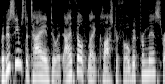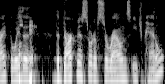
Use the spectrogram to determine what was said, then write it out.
but this seems to tie into it. I felt like claustrophobic from this, right? The way the the darkness sort of surrounds each panel.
